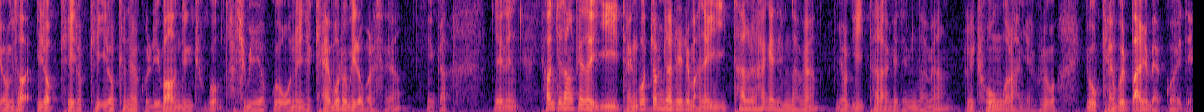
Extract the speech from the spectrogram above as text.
여기서 이렇게 이렇게 이렇게 내렸고 리바운딩 주고 다시 밀렸고 오늘 이제 갭으로 밀어버렸어요. 그러니까 얘는 현재 상태에서 이 된 고점 자리를 만약에 이탈을 하게 된다면 여기 이탈하게 된다면 그게 좋은 건 아니에요. 그리고 요 갭을 빨리 메꿔야 돼요.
